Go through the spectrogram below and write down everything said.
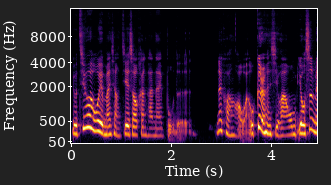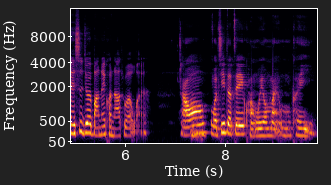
有机会我也蛮想介绍看看那一部的。那款很好玩，我个人很喜欢，我有事没事就会把那款拿出来玩。好哦，嗯，我记得这一款我有买，我们可以。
